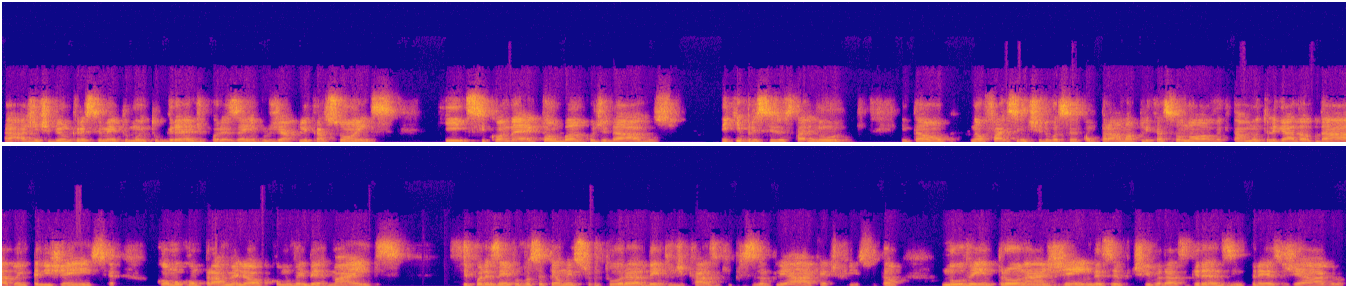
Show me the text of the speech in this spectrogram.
a gente viu um crescimento muito grande, por exemplo, de aplicações que se conectam ao banco de dados e que precisam estar em nuvem. Então, não faz sentido você comprar uma aplicação nova que está muito ligada ao dado, à inteligência, como comprar melhor, como vender mais, se, por exemplo, você tem uma estrutura dentro de casa que precisa ampliar, que é difícil. Então, nuvem entrou na agenda executiva das grandes empresas de agro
